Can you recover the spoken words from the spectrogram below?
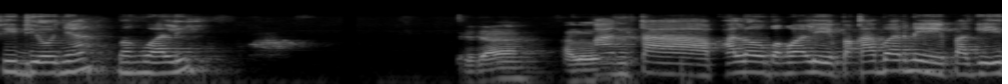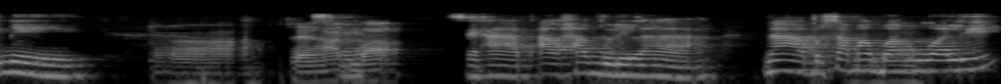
videonya Bang Wali? Ya, halo. Mantap. Halo Bang Wali, apa kabar nih pagi ini? Nah, sehat, Mbak. Sehat, Alhamdulillah. Nah, bersama Bang Wali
